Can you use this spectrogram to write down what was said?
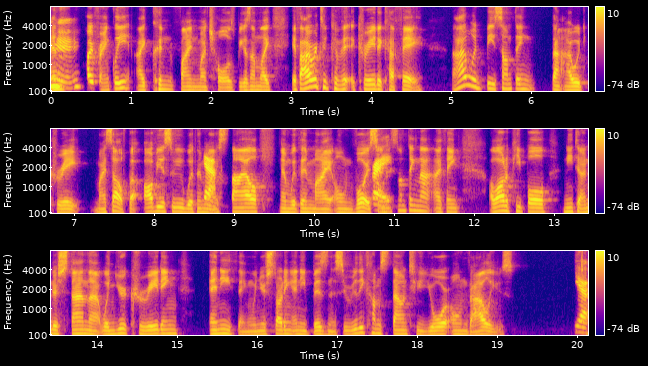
and Mhm. quite frankly, I couldn't find much holes because I'm like, if I were to create a cafe, that would be something that I would create myself, but obviously within Yeah. my style and within my own voice. And it's something that I think a lot of people need to understand that when you're creating anything, when you're starting any business, it really comes down to your own values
